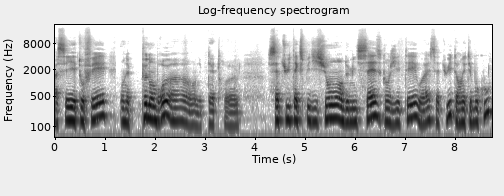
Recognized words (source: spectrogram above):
assez étoffé. On est peu nombreux, hein. on est peut-être... Euh, 7-8 expéditions en 2016 quand j'y étais, ouais, 7-8, on était beaucoup,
